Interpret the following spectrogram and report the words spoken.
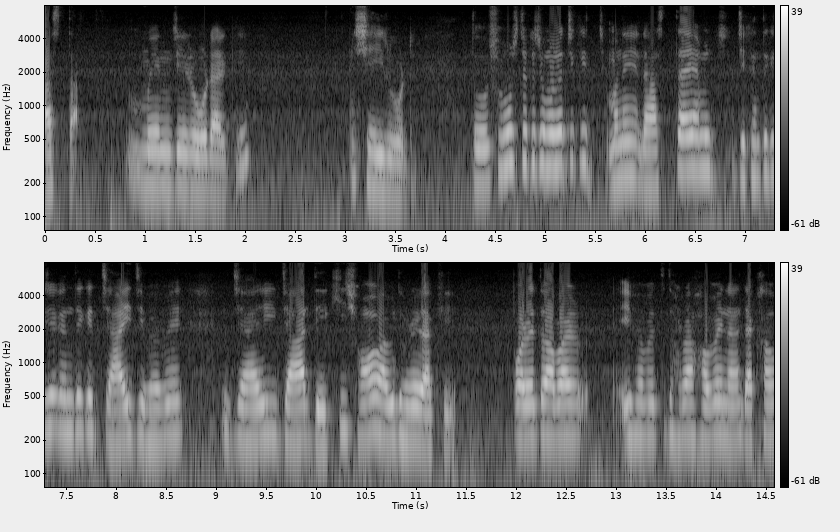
রাস্তা মেন যে রোড আর কি, সেই রোড তো সমস্ত কিছু মনে হচ্ছে কি মানে রাস্তায় আমি যেখান থেকে যেখান থেকে যাই, যেভাবে যাই, যা দেখি, সব আমি ধরে রাখি। পরে তো আবার এইভাবে তো ধরা হবে না, দেখাও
